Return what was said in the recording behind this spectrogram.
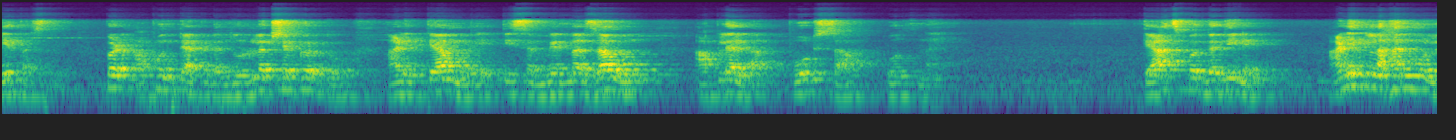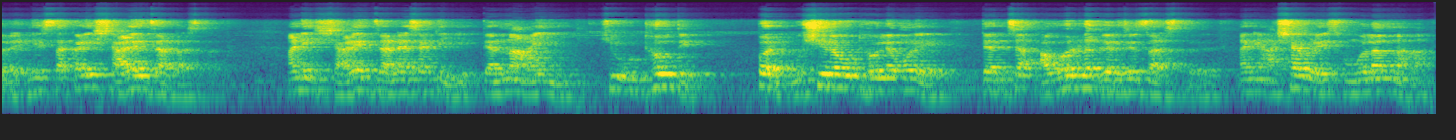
येत असते. पण आपण त्याकडे दुर्लक्ष करतो आणि त्यामुळे ती संवेदना जाऊन आपल्याला पोट साफ होत नाही. त्याच पद्धतीने अनेक लहान मुलं हे सकाळी शाळेत जात असतात आणि शाळेत जाण्यासाठी त्यांना आई ही उठवते. पण उशिरा उठवल्यामुळे त्यांचं आवरणं गरजेचं असतं. आणि अशा वेळेस मुलांना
